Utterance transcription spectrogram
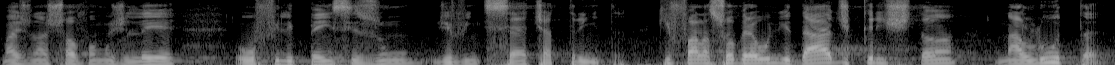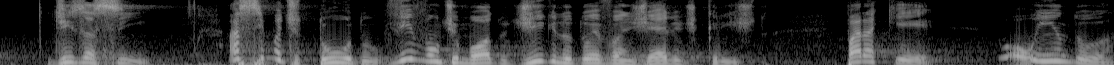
mas nós só vamos ler o Filipenses 1, de 27 a 30, que fala sobre a unidade cristã na luta. Diz assim: acima de tudo, vivam de modo digno do Evangelho de Cristo, para que, ou indo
